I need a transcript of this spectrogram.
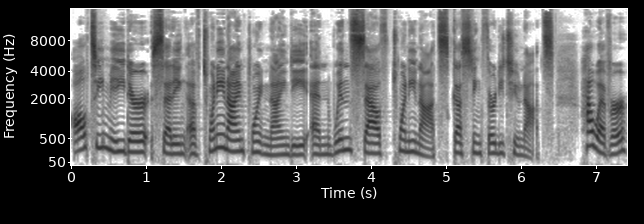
altimeter setting of 29.90 and winds south 20 knots, gusting 32 knots. However,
